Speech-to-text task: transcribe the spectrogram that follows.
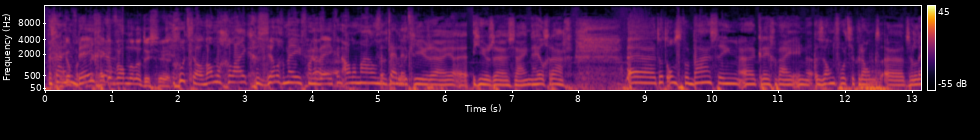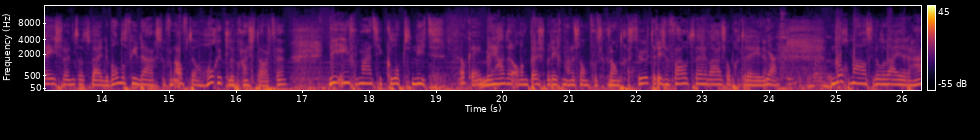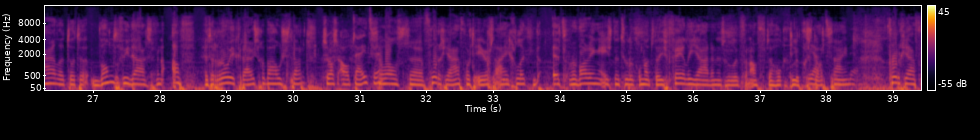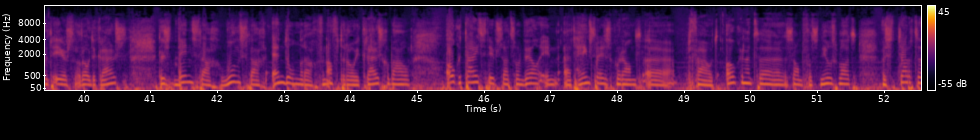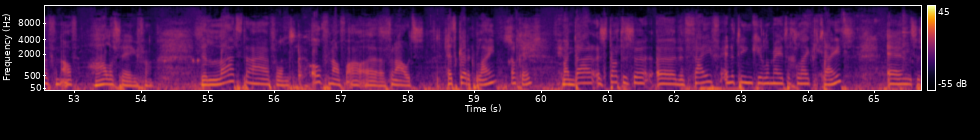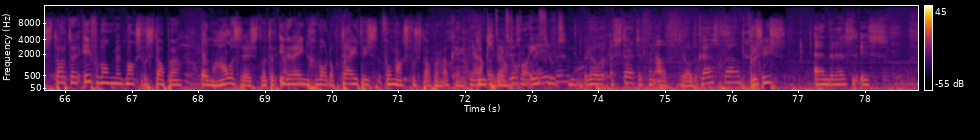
we zijn een op, beetje... gek op wandelen, dus... eh, Goed zo, wandel gelijk gezellig mee van de week. En allemaal Vertel natuurlijk het. hier, eh, hier zijn. Heel graag. Eh, tot onze verbazing eh, kregen wij in de Zandvoortse krant eh, te lezen dat wij de wandelvierdaagse vanaf de hockeyclub gaan starten. Die informatie klopt niet. Oké. We hadden al een persbericht naar de Zandvoortse krant gestuurd. Er is een fout helaas opgetreden. Ja. Nogmaals willen wij herhalen tot de wandelvierdaagse vanaf het Rode Kruisgebouw start. Zoals altijd, hè? Zoals vorig jaar voor het eerst eigenlijk. Het verwarring is natuurlijk omdat we vele jaren natuurlijk vanaf de hockeyclub gestart Ja. zijn. Vorig jaar voor het eerst Rode Kruis. Dus dinsdag, woensdag en donderdag vanaf het Rode Kruisgebouw. Ook het tijdstip staat zowel in het Heemsteders Courant eh, fout. Ook in het eh Zandvoorts Nieuwsblad. We starten vanaf half zeven. De laatste avond, ook vanaf uh, vanouds, het Kerkplein. Oké. Maar daar starten ze eh, de 5 en de 10 kilometer gelijkertijd. En ze starten in verband met Max Verstappen om half zes. Zodat iedereen gewoon op tijd is voor Max Verstappen. Oké, ja, dat heeft toch wel invloed. Ja. Starten vanaf het Rode Kruisgebouw. Precies. En de rest is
